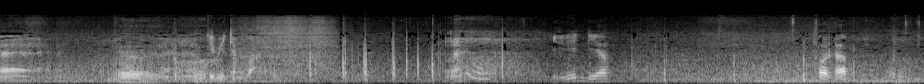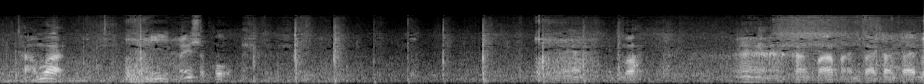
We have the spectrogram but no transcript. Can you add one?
อ่าเออจะมีจังหวะอีกนิดเดียว โทษครับ ถามว่ามีไหมสะโพกนะเห็นบ่อ่า ข้างขวาผ่านไปข้างซ้ายไป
